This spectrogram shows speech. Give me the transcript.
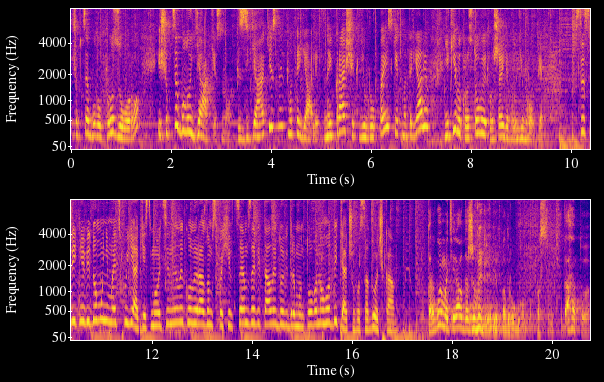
щоб це було прозоро і щоб це було якісно з якісних матеріалів, найкращих європейських матеріалів, які використовують лише в Європі. Всесвітньо відому німецьку якість ми оцінили, коли разом з фахівцем завітали до відремонтованого дитячого садочка. Дорогой материал даже выглядит по-другому, по сути, да, то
